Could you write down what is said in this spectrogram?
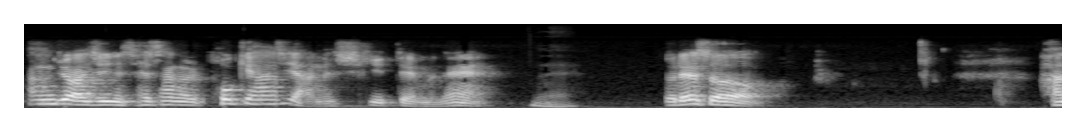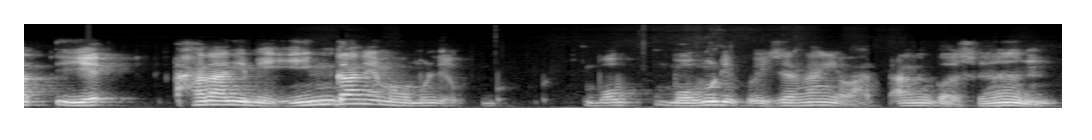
창조하신 세상을 포기하지 않으시기 때문에 네, 그래서 하, 예, 하나님이 인간의 몸을 모- 몸을 입고 이 세상에 왔다는 것은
